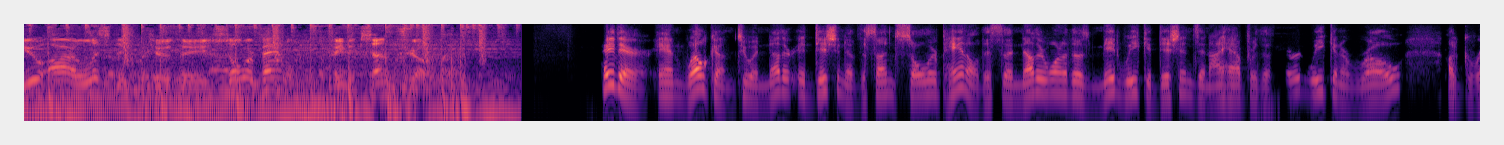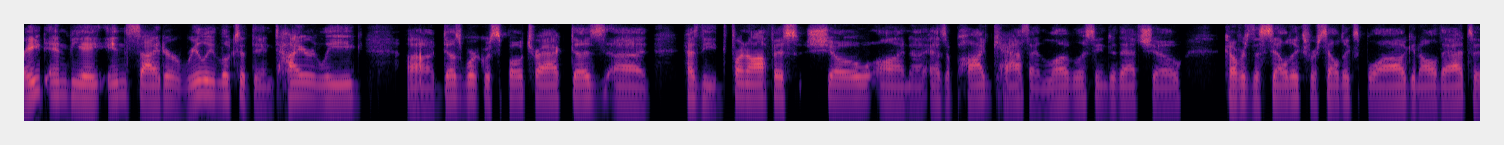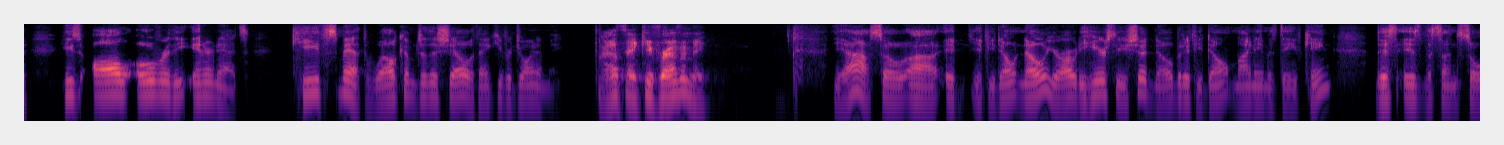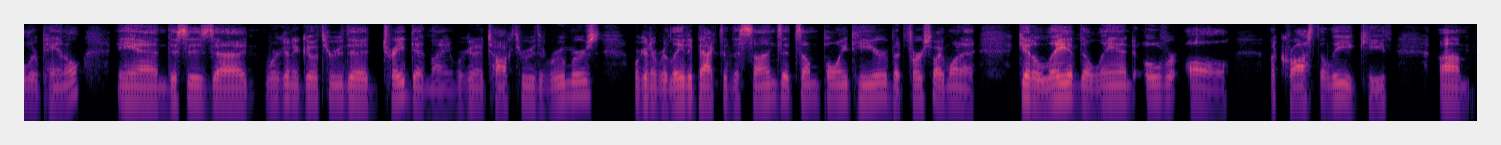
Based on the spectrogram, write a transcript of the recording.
You are listening to the Solar Panel, the Phoenix Sun Show. Hey there, and welcome to another edition of the Sun Solar Panel. This is another one of those midweek editions, and I have for the third week in a row a great NBA insider, really looks at the entire league, uh, does work with Spotrac, does uh, has the front office show on uh, as a podcast. I love listening to that show covers the Celtics for Celtics blog and all that. So he's all over the internet. Keith Smith, welcome to the show. Thank you for joining me. Well, thank you for having me. Yeah. So uh, if, if you don't know, you're already here, so you should know. But if you don't, my name is Dave King. This is the Sun Solar Panel. And this is, uh, we're going to go through the trade deadline. We're going to talk through the rumors. We're going to relate it back to the Suns at some point here. But first, I want to get a lay of the land overall across the league, Keith. Um,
